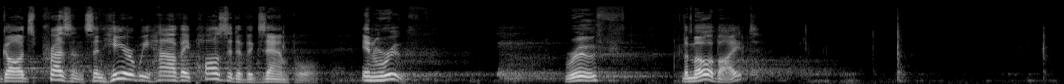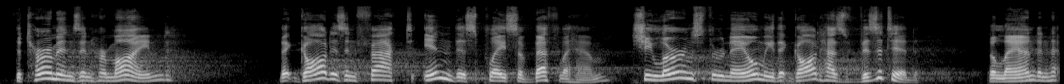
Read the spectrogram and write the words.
God's presence. And here we have a positive example in Ruth. Ruth, the Moabite, determines in her mind that God is in fact in this place of Bethlehem. She learns through Naomi that God has visited the land and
